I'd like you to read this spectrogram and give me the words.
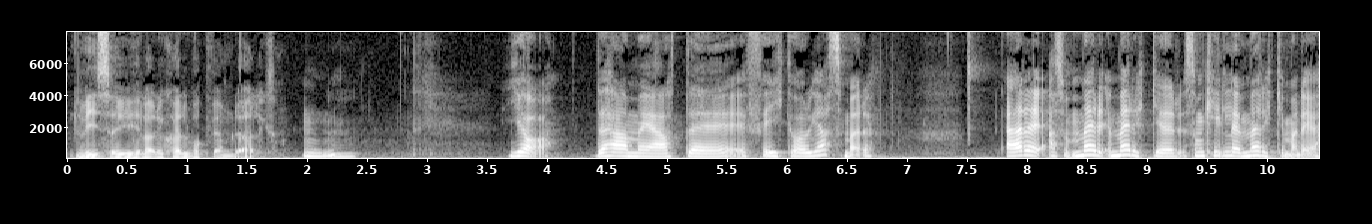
det visar ju hela dig själv och vem du är liksom Mm. Ja, det här med att eh, fejka orgasmer. Är det, alltså, mär, märker, som kille, märker man det?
